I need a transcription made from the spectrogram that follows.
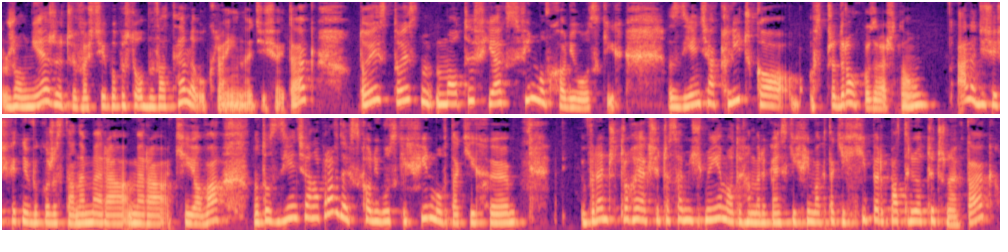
żołnierze, czy właściwie po prostu obywatele Ukrainy dzisiaj, tak? To jest, to jest motyw jak z filmów hollywoodzkich. Zdjęcia Kliczko, sprzed roku zresztą, ale dzisiaj świetnie wykorzystane, mera, mera Kijowa, no to zdjęcia naprawdę z hollywoodzkich filmów, takich e, wręcz trochę jak się czasami śmiejemy o tych amerykańskich filmach, takich hiperpatriotycznych, tak?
